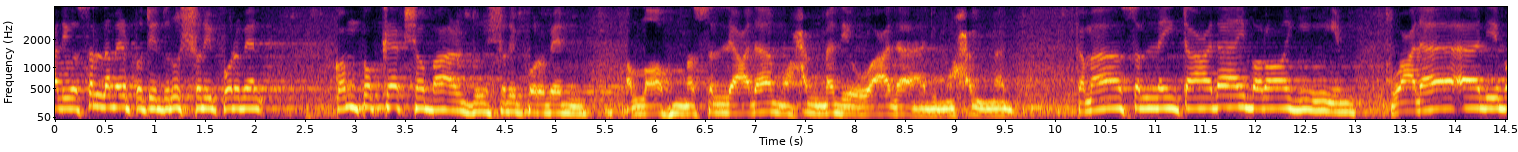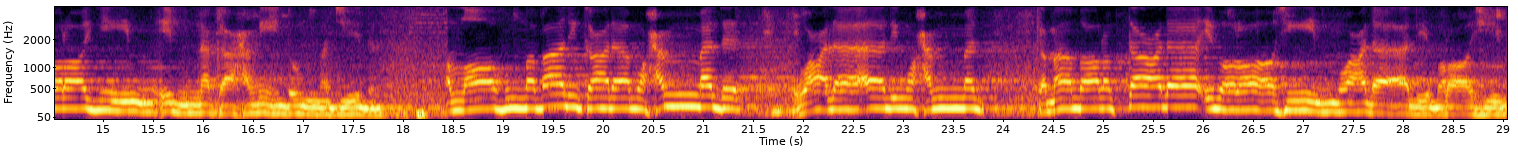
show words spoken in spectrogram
আলী ওসাল্লামের প্রতি দুরুজ শরীফ পড়বেন কমপক্ষে একশো বার দুরুজ শরীফ পড়বেন আল্লাহ সাল্লি আলা মুহাম্মদ ও আলা আলী মুহাম্মদ كما صليت على إبراهيم وعلى آل إبراهيم إنك حميد مجيد اللهم بارك على محمد وعلى آل محمد كما باركت على إبراهيم وعلى آل إبراهيم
